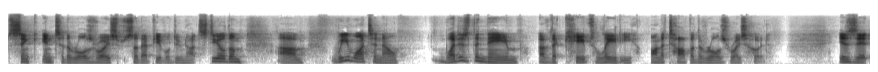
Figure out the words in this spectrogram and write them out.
sink into the Rolls Royce so that people do not steal them. Um, we want to know what is the name of the caped lady on the top of the Rolls Royce hood? Is it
